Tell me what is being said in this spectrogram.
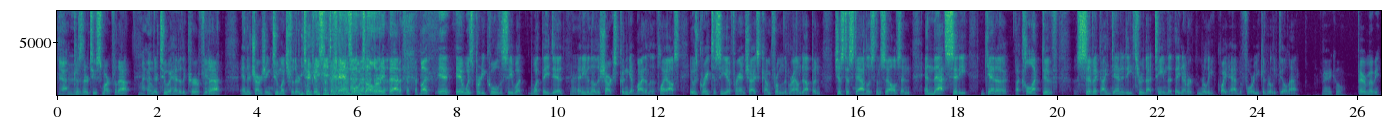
Yeah. Because they're too smart for that, and they're too ahead of the curve for Yeah. that, and they're charging too much for their tickets that the fans won't tolerate that. But it it was pretty cool to see what what they did, and even though the Sharks couldn't get by them in the playoffs, it was great to see a franchise come from the ground up and just establish themselves, and and that city get a, a collective civic identity through that team that they never really quite had before. You could really feel that. Very cool. Favorite movie?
